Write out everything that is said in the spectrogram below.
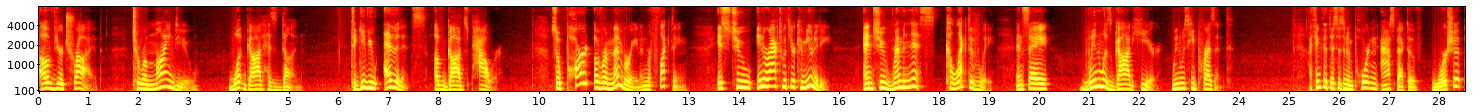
of your tribe to remind you what God has done, to give you evidence of God's power. So, part of remembering and reflecting is to interact with your community and to reminisce collectively and say, when was God here? When was He present? I think that this is an important aspect of worship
